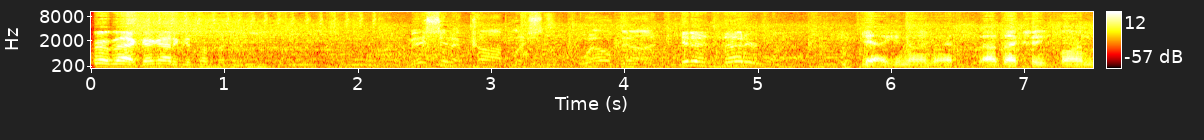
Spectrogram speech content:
Be right back, I gotta get something to eat. Mission accomplished. Well done. Get another one. Yeah, you know that. That was actually fun.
